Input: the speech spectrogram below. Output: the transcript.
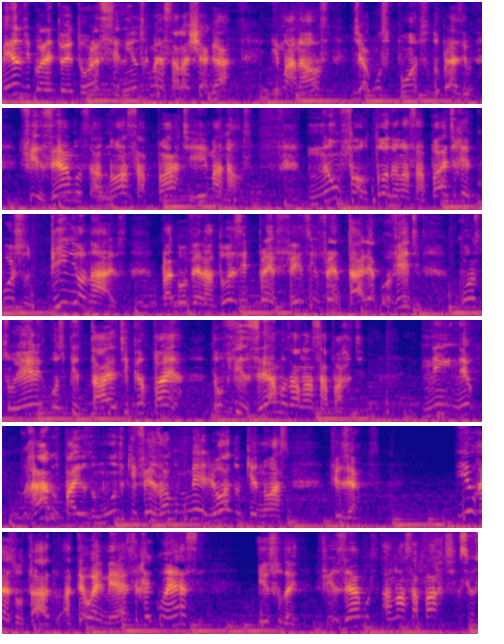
menos de 48 horas, cilindros começaram a chegar em Manaus de alguns pontos do Brasil. Fizemos a nossa parte em Manaus. Não faltou da nossa parte recursos bilionários para governadores e prefeitos enfrentarem a Covid, construírem hospitais de campanha. Então fizemos a nossa parte. Nem, nem, raro país do mundo que fez algo melhor do que nós fizemos. E o resultado, até o MS reconhece isso daí. Fizemos a nossa parte. O senhor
